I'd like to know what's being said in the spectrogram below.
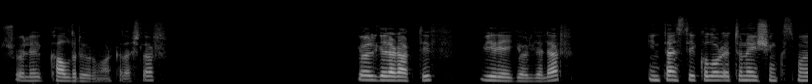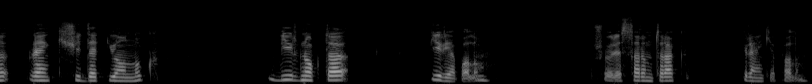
Şöyle kaldırıyorum arkadaşlar. Gölgeler aktif. V-Ray gölgeler. Intensity Color Attenuation kısmı renk, şiddet, yoğunluk. 1.1 yapalım. Şöyle sarımtırak bir renk yapalım.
